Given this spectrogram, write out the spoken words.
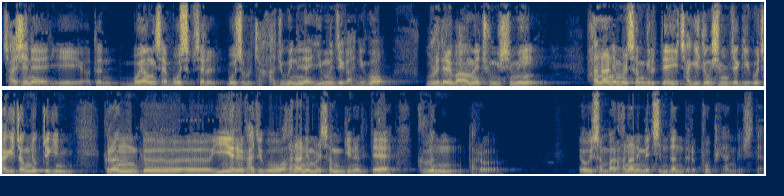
자신의 이 어떤 모양새, 모습새를 모습을 잘 가지고 있느냐 이 문제가 아니고 우리들의 마음의 중심이 하나님을 섬길 때 자기 중심적이고 자기 정력적인 그런 그 이해를 가지고 하나님을 섬기는 때 그건 바로 여기서 말 하나님의 진단대로 부패한 것이다.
